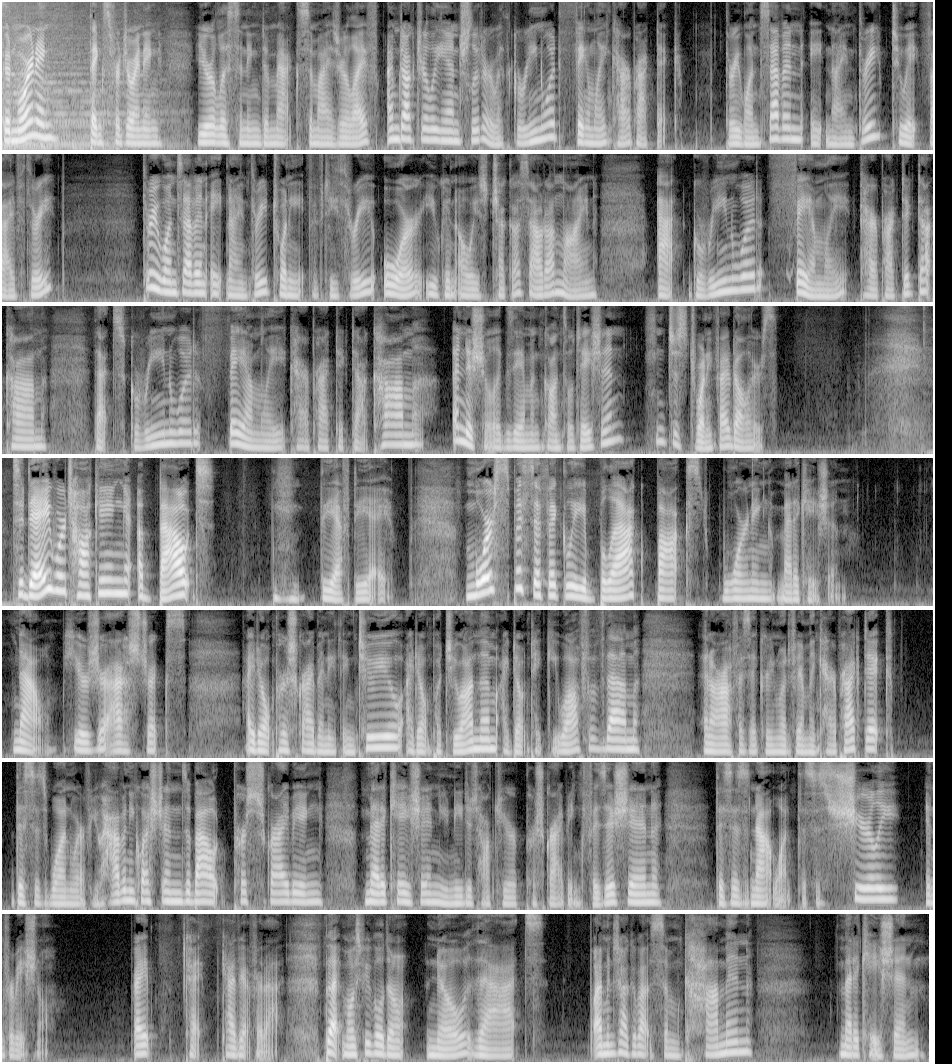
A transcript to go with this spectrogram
Good morning. Thanks for joining. You're listening to Maximize Your Life. I'm Dr. Leanne Schluter with Greenwood Family Chiropractic. 317 893 2853. 317 893 2853. Or you can always check us out online at greenwoodfamilychiropractic.com. That's greenwoodfamilychiropractic.com. Initial exam and consultation, just $25. Today, we're talking about the FDA, more specifically, black box warning medication. Now, here's your asterisks. I don't prescribe anything to you. I don't put you on them. I don't take you off of them. In our office at Greenwood Family Chiropractic, this is one where if you have any questions about prescribing medication, you need to talk to your prescribing physician. This is not one. This is sheerly informational right? Okay, caveat for that. But most people don't know that I'm going to talk about some common medication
